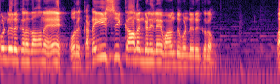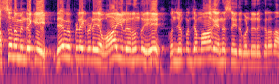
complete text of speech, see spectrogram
கொண்டிருக்கிறதான ஒரு கடைசி காலங்களிலே வாழ்ந்து கொண்டிருக்கிறோம். வசனம் இன்றைக்கு தேவ பிள்ளைகளுடைய வாயிலிருந்து கொஞ்சம் கொஞ்சமாக என்ன செய்து கொண்டு இருக்கிறதா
